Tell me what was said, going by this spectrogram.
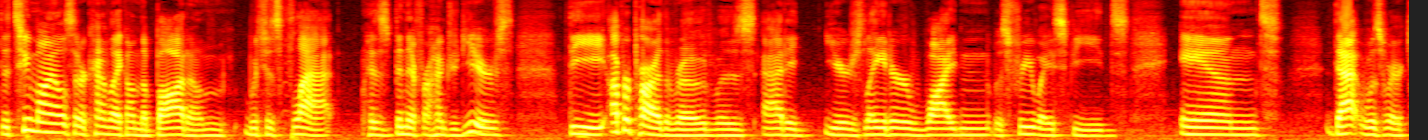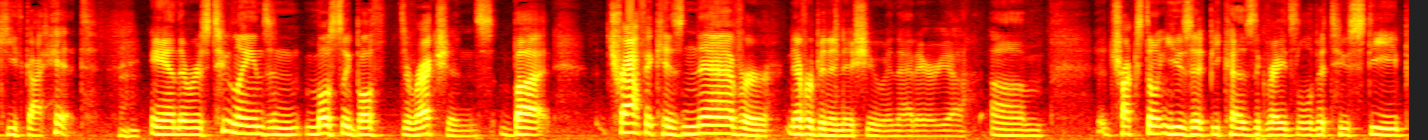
The two miles that are kind of like on the bottom, which is flat, has been there for 100 years. The upper part of the road was added years later, widened, was freeway speeds, and that was where Keith got hit. And there was two lanes in mostly both directions, but traffic has never never been an issue in that area. Um, trucks don't use it because the grade's a little bit too steep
